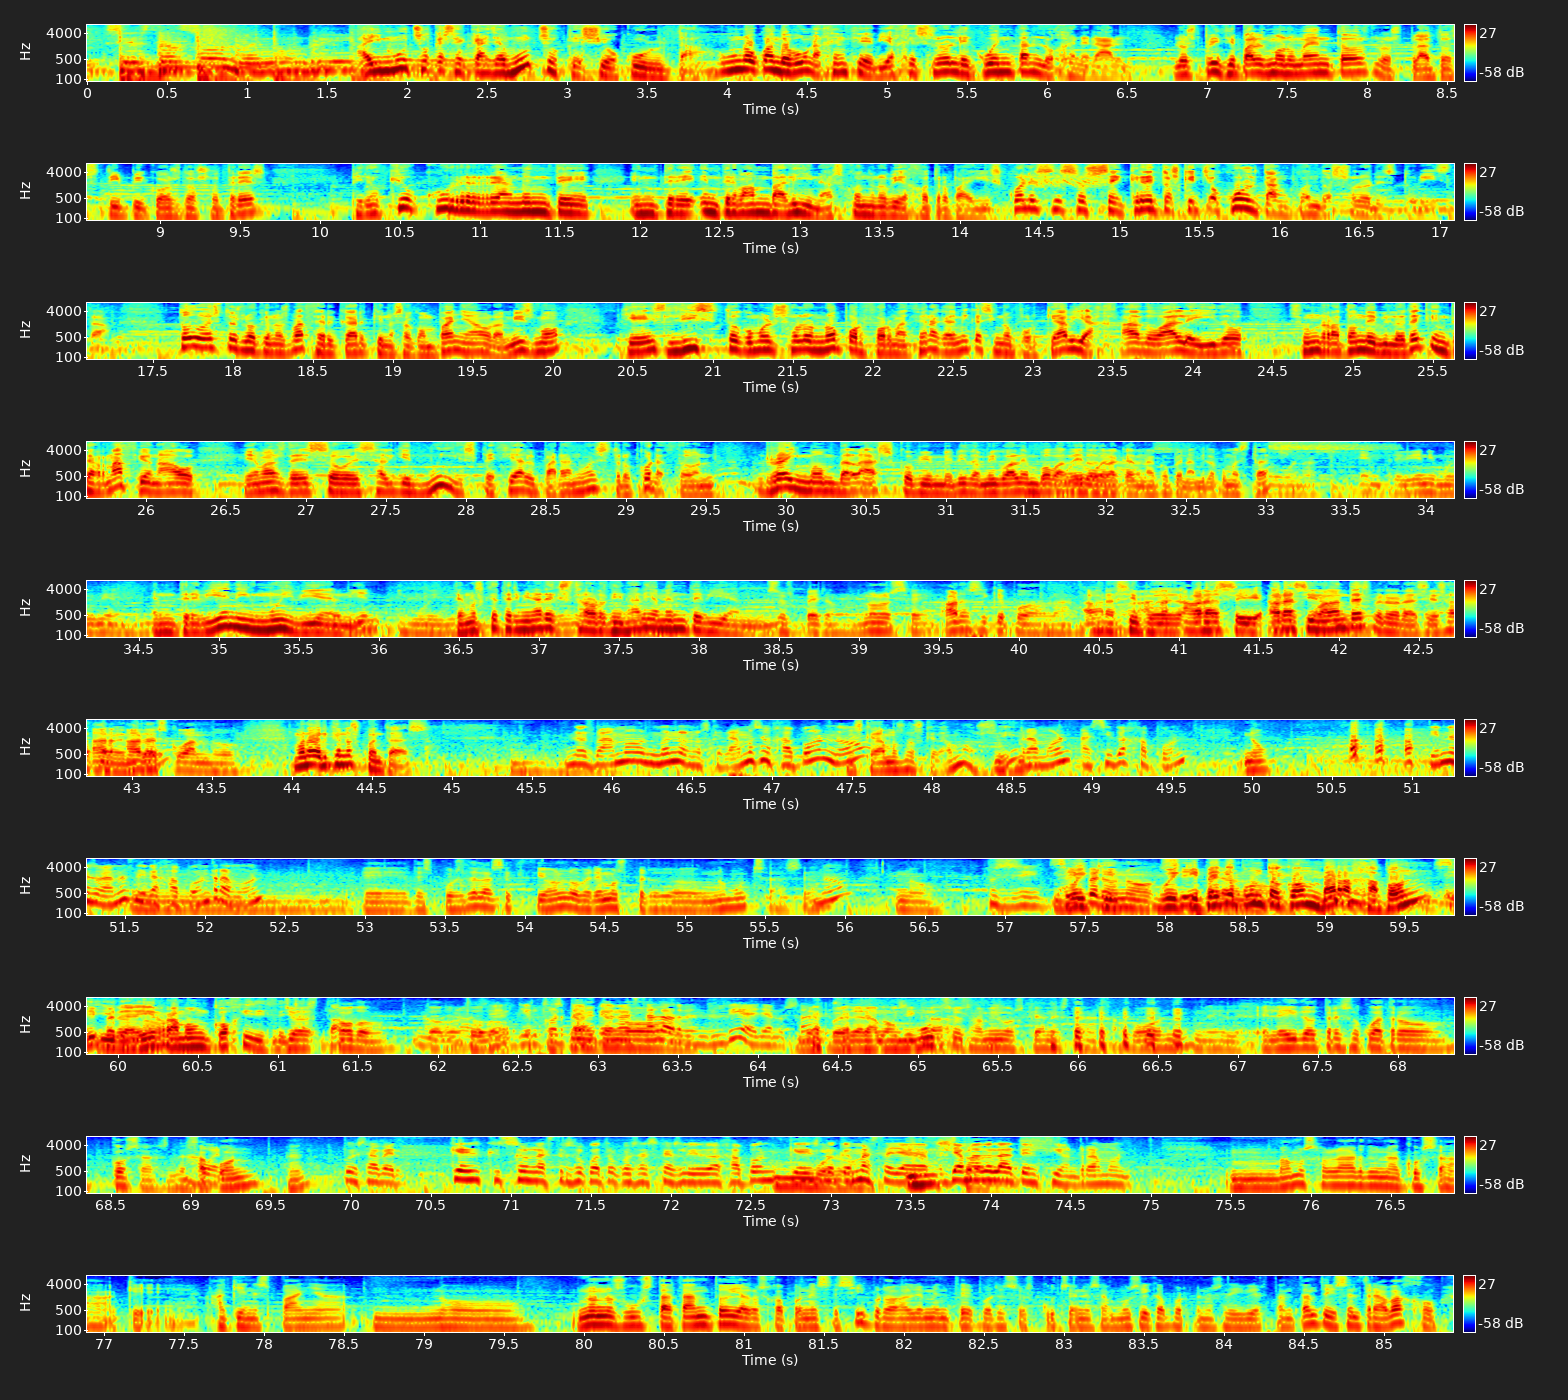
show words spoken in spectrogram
Si estás solo en un río. Hay mucho que se calla, mucho que se oculta. Uno cuando va a una agencia de viajes solo le cuentan lo general, los principales monumentos, los platos típicos dos o tres. Pero ¿qué ocurre realmente entre, entre bambalinas cuando uno viaja a otro país? ¿Cuáles esos secretos que te ocultan cuando solo eres turista? Todo esto es lo que nos va a acercar, que nos acompaña ahora mismo, que es listo como él solo, no por formación académica, sino porque ha viajado, ha leído, es un ratón de biblioteca internacional y además de eso es alguien muy especial para nuestro corazón. Raymond Velasco, bienvenido amigo al embobadero de la cadena Copenhague. ¿Cómo estás? Muy buenas. Entre bien y muy bien. Entre bien y muy bien. Entre bien y muy bien. Tenemos que terminar extraordinariamente bien. Eso espero. No lo sé. Ahora sí que puedo hablar. Ahora sí, pues, ahora, sí, ahora sí, no antes, pero ahora sí, exactamente. Ahora, ahora es cuando. Bueno, a ver, ¿qué nos cuentas? Nos vamos, bueno, nos quedamos en Japón, ¿no? Nos quedamos, nos quedamos, sí. Ramón, ¿has ido a Japón? No. ¿Tienes ganas de ir a Japón, Ramón? Eh, después de la sección lo veremos, pero no muchas, ¿eh? ¿No? No. Pues sí. Sí, pero no. Sí, Wikipedia.com barra Japón Sí, y pero de ahí no. Ramón coge y dice, Yo ya está. todo, No, todo, el corte también pega está a la orden del día, ya lo sabes. Después de la tengo música. muchos amigos que han estado en Japón. he, leído tres o cuatro cosas de Japón. ¿eh? Pues a ver, ¿qué son las tres o cuatro cosas que has leído de Japón? ¿Qué es lo que más te haya ilústranos. llamado la atención, Ramón? Mm, Vamos a hablar de una cosa que aquí en España no, no nos gusta tanto y a los japoneses sí, probablemente por eso escuchen esa música porque no se diviertan tanto y es el trabajo.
